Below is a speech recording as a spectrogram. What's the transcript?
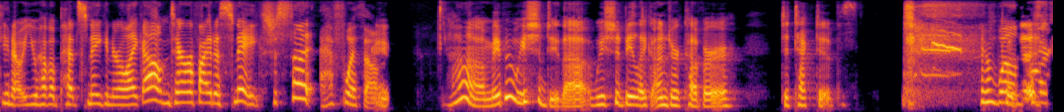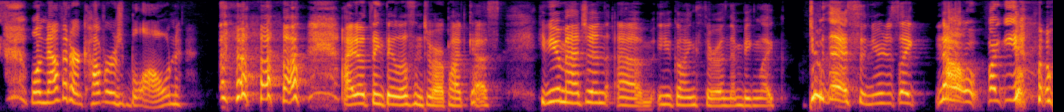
you know, you have a pet snake and you're like, oh, I'm terrified of snakes. Just uh, F with them. Right. Oh, maybe we should do that. We should be like undercover detectives. well, now our- well, now that our cover's blown, I don't think they listen to our podcast. Can you imagine um, you going through and then being like, "Do this," and you're just like, "No, fuck you, no,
